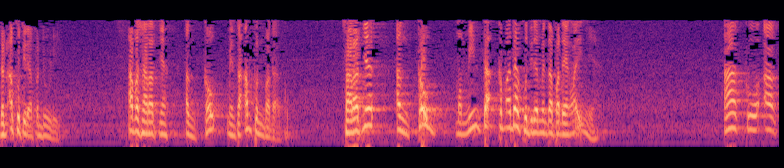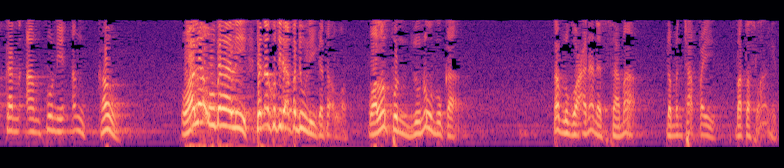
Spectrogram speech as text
Dan aku tidak peduli. Apa syaratnya? Engkau minta ampun padaku. Syaratnya engkau meminta kepadaku tidak minta pada yang lainnya. Aku akan ampuni engkau. Wala ubali dan aku tidak peduli kata Allah. Walaupun buka tablughu anana sama dan mencapai batas langit.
